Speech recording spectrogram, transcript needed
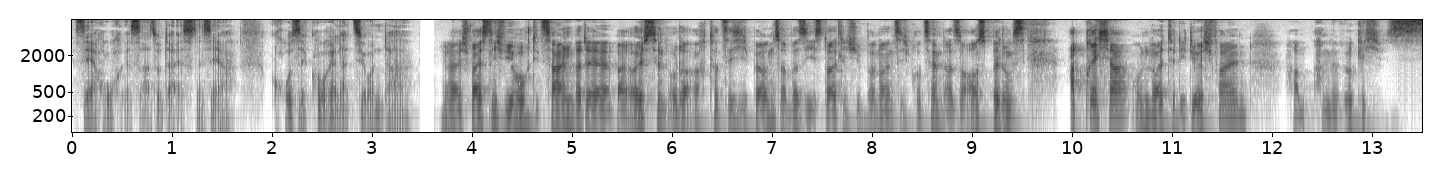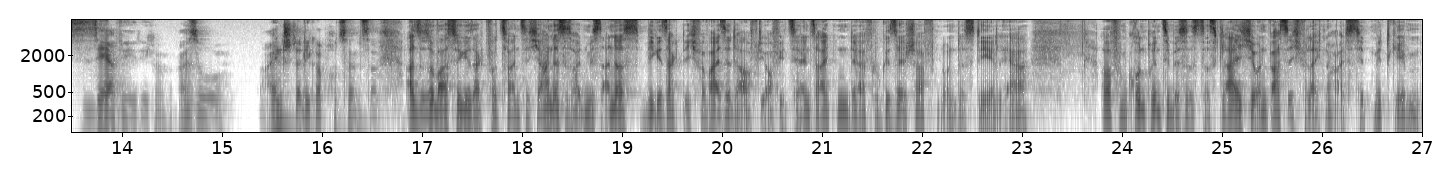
sehr hoch ist. Also da ist eine sehr große Korrelation da. Ja, ich weiß nicht, wie hoch die Zahlen bei, der, bei euch sind oder auch tatsächlich bei uns, aber sie ist deutlich über 90 Prozent. Also Ausbildungsabbrecher und Leute, die durchfallen, haben, haben wir wirklich sehr wenige. Also einstelliger Prozentsatz. Also so war es, wie gesagt, vor 20 Jahren. Es ist heute ein bisschen anders. Wie gesagt, ich verweise da auf die offiziellen Seiten der Fluggesellschaften und des DLR. Aber vom Grundprinzip ist es das Gleiche. Und was ich vielleicht noch als Tipp mitgeben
